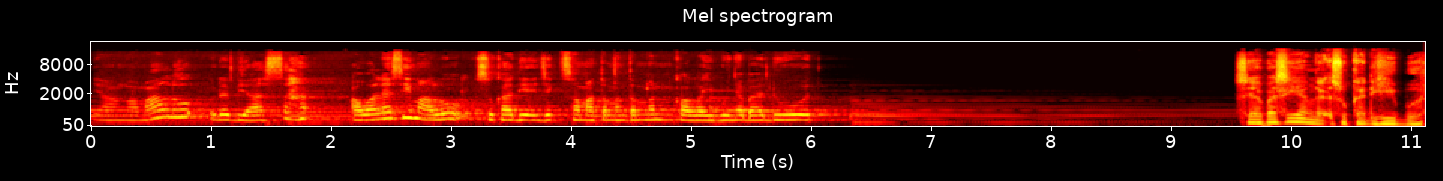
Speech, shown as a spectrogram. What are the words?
Ya nggak malu, udah biasa. Awalnya sih malu, suka diejek sama teman-teman kalau ibunya badut. Siapa sih yang gak suka dihibur?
